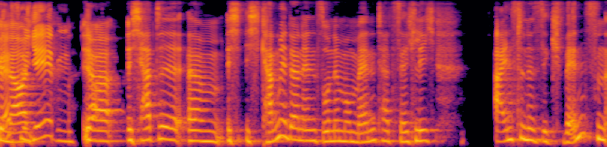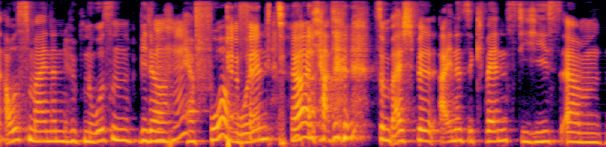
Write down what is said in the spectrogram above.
Genau. für jeden. Ja. ja, ich hatte, ähm, ich, ich kann mir dann in so einem Moment tatsächlich einzelne Sequenzen aus meinen Hypnosen wieder mhm. hervorholen. Perfekt. Ja, ich hatte zum Beispiel eine Sequenz, die hieß, ähm,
